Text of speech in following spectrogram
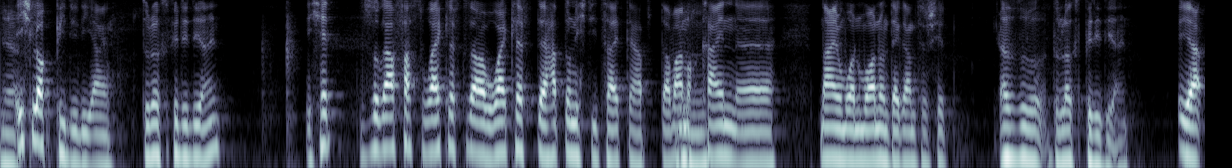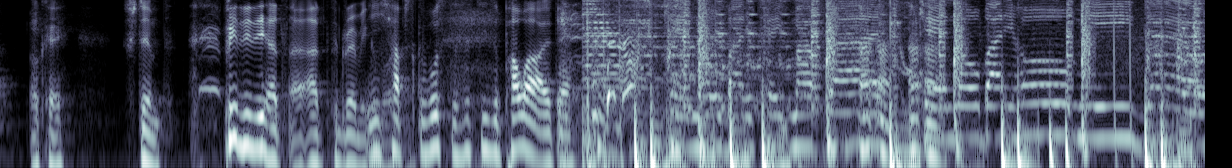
Ja. Ich lock P. Diddy ein. Du lockst PDD ein? Ich hätte sogar fast Wyclef gesagt, aber Wyclef, der hat noch nicht die Zeit gehabt. Da war Mhm. noch kein äh, 911 und der ganze Shit. Also, du lockst PDD ein. Ja, Okay. Stimmt. PDD hat, hat den Grammy gewonnen. ich hab's gewusst, das ist diese Power, Alter. Can't nobody take my pride. Can't nobody hold me down.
